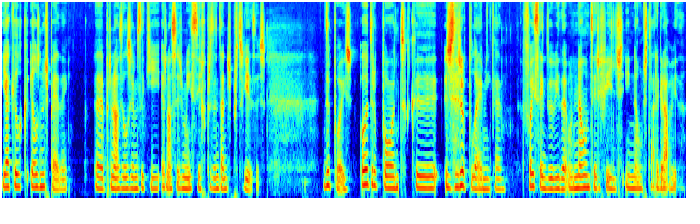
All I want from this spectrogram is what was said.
e àquilo que eles nos pedem. Uh, para nós elegemos aqui as nossas Miss e representantes portuguesas. Depois, outro ponto que gerou polémica foi sem dúvida o não ter filhos e não estar grávida.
